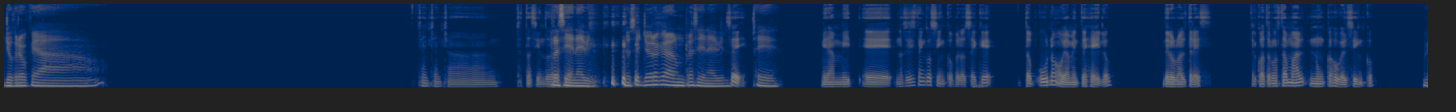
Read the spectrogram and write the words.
Yo creo que a. Chan, chan, chan. Se está haciendo. Resident. Evil. Yo, sé- yo creo que a un Resident Evil. Sí. Sí. Mira, mi, eh, no sé si tengo 5, pero sé que top 1, obviamente Halo. Del 1 al 3. El 4 no está mal, nunca jugué el 5. Ok.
